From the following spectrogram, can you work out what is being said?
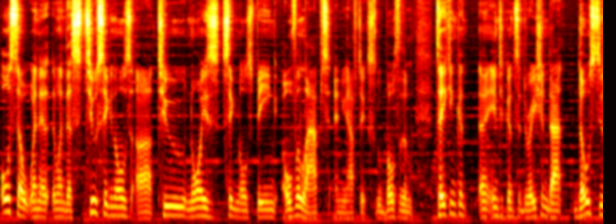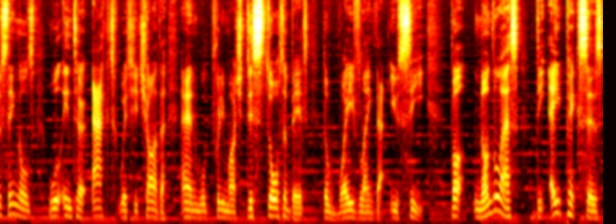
also when it, when there's two signals, uh, two noise signals being overlapped and you have to exclude both of them, taking con uh, into consideration that those two signals will interact with each other and will pretty much distort a bit the wavelength that you see. But nonetheless, the apexes,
